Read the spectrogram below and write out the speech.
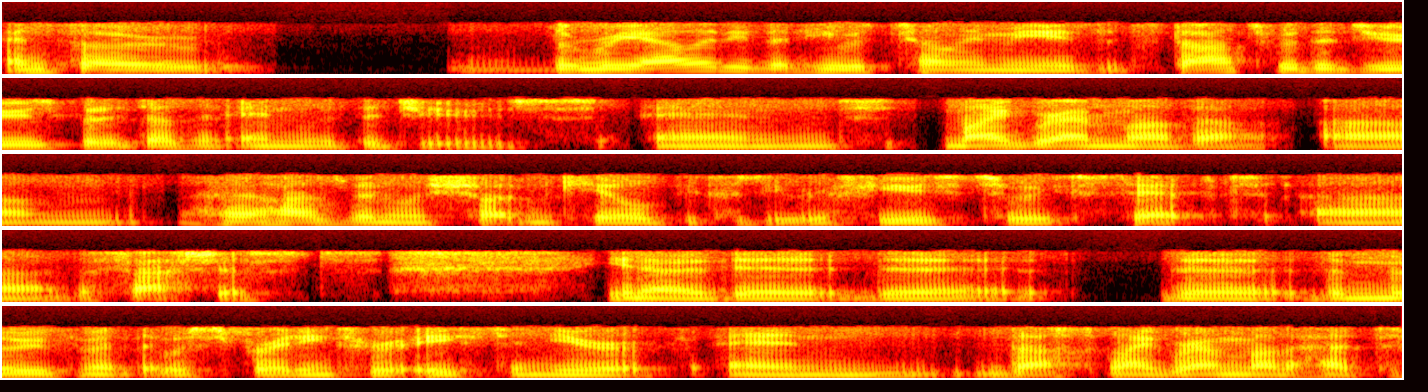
And so the reality that he was telling me is it starts with the Jews, but it doesn't end with the Jews. And my grandmother, um, her husband was shot and killed because he refused to accept uh, the fascists. You know, the the the the movement that was spreading through Eastern Europe, and thus my grandmother had to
